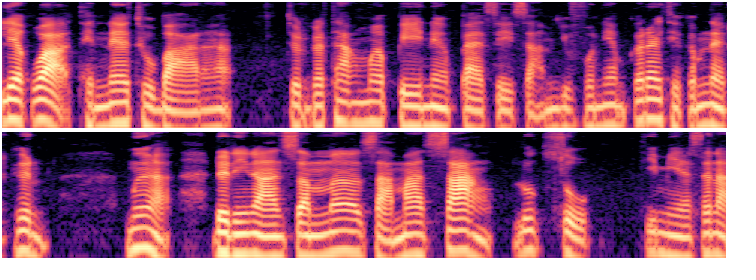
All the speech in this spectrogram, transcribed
เรียกว่า tenor tuba นะฮะ จนกระทั่งเมื่อปี 1843 ยูโฟเนียมก็ได้ถือกำเนิดขึ้น เมื่อเฟอร์ดินานด์ซอมเมอร์สามารถสร้างลูกสูบที่มีลักษณะ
